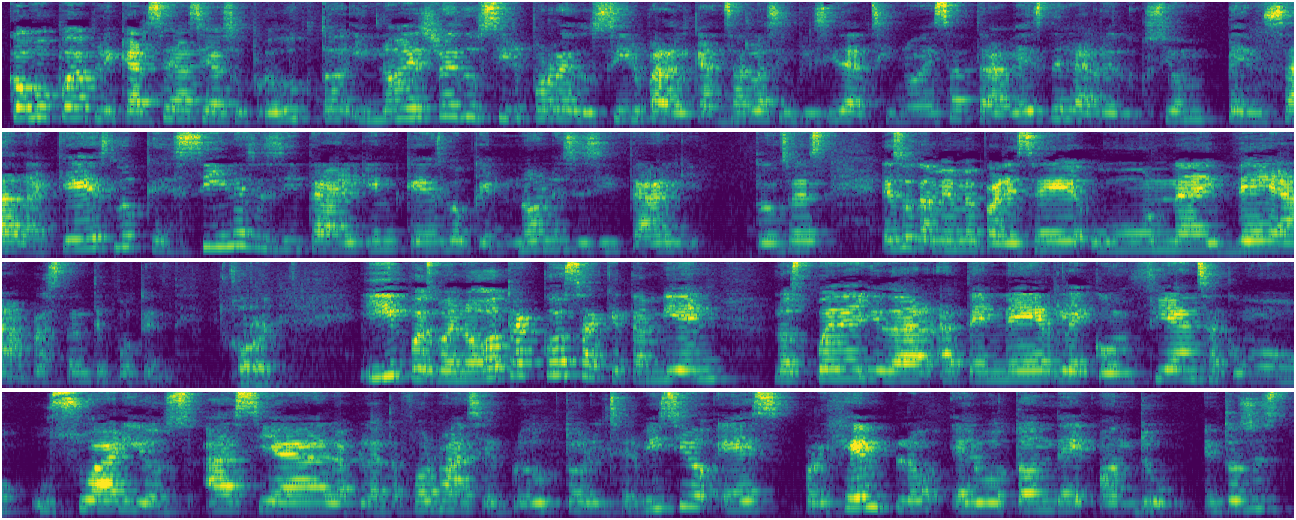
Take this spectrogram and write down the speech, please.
cómo puede aplicarse hacia su producto. Y no es reducir por reducir para alcanzar la simplicidad, sino es a través de la reducción pensada. ¿Qué es lo que sí necesita alguien? ¿Qué es lo que no necesita alguien? Entonces, eso también me parece una idea bastante potente. Correcto. Y pues bueno, otra cosa que también nos puede ayudar a tenerle confianza como usuarios hacia la plataforma, hacia el producto o el servicio es, por ejemplo, el botón de undo. Entonces,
